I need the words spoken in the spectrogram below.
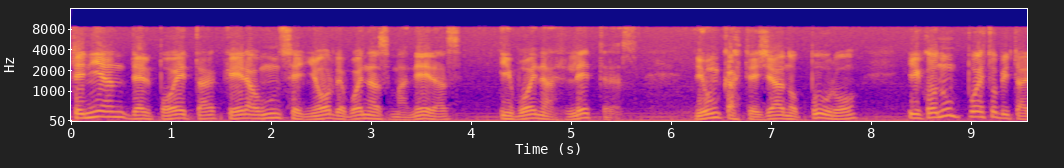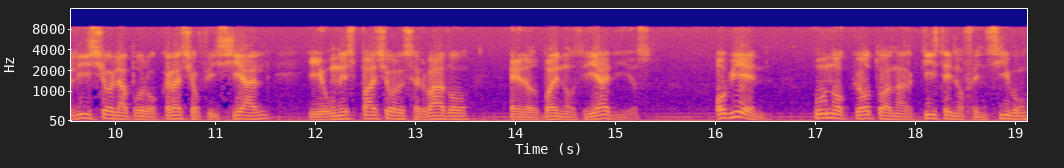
Tenían del poeta que era un señor de buenas maneras y buenas letras, de un castellano puro y con un puesto vitalicio en la burocracia oficial y un espacio reservado en los buenos diarios. O bien, uno que otro anarquista inofensivo,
